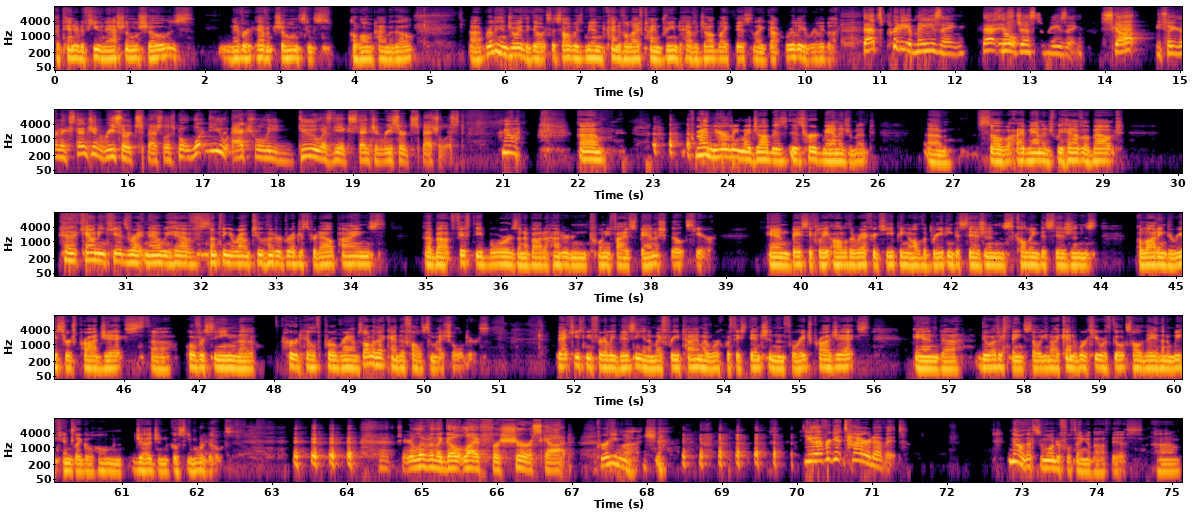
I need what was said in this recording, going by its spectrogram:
attended a few national shows. Never haven't shown since a long time ago. Uh, really enjoy the goats. It's always been kind of a lifetime dream to have a job like this, and I got really, really lucky. That's pretty amazing. That is so, just amazing. Scott, so you're an extension research specialist, but what do you actually do as the extension research specialist? um, primarily, my job is is herd management. Um, so I manage. We have about counting kids right now, we have something around 200 registered alpines, about 50 Boers, and about 125 Spanish goats here. And basically, all of the record keeping, all the breeding decisions, culling decisions, allotting the research projects, uh, overseeing the herd health programs, all of that kind of falls to my shoulders. That keeps me fairly busy. And in my free time, I work with extension and 4 H projects and uh, do other things. So, you know, I kind of work here with goats all day, and then on weekends I go home and judge and go see more goats. You're living the goat life for sure, Scott. Pretty much. do you ever get tired of it? No, that's the wonderful thing about this. Um,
